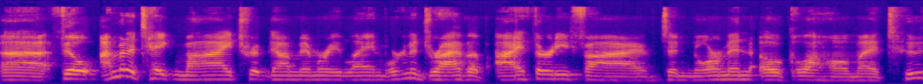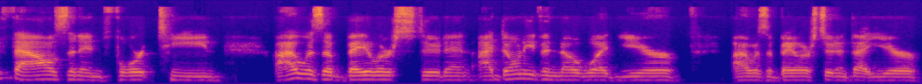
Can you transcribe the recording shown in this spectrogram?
Uh, Phil, I'm going to take my trip down memory lane. We're going to drive up I 35 to Norman, Oklahoma, 2014. I was a Baylor student. I don't even know what year I was a Baylor student that year.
